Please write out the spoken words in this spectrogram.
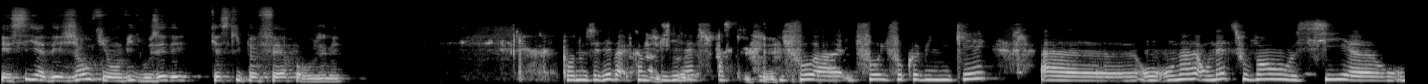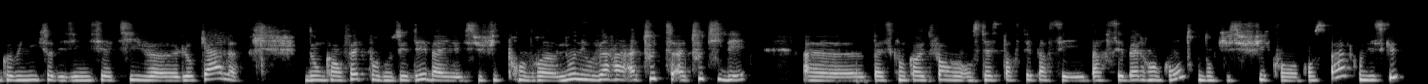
Et s'il y a des gens qui ont envie de vous aider, qu'est-ce qu'ils peuvent faire pour vous aider? Pour nous aider, bah, comme tu disais, je pense qu'il faut, euh, il faut, il faut communiquer. Euh, on, a, on aide souvent aussi, euh, on communique sur des initiatives locales. Donc en fait, pour nous aider, bah, il suffit de prendre. Nous, on est ouvert à, toute, à toute idée. parce qu'encore une fois, on, se laisse porter par ces, par ces belles rencontres. Donc, il suffit qu'on se parle, qu'on discute.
